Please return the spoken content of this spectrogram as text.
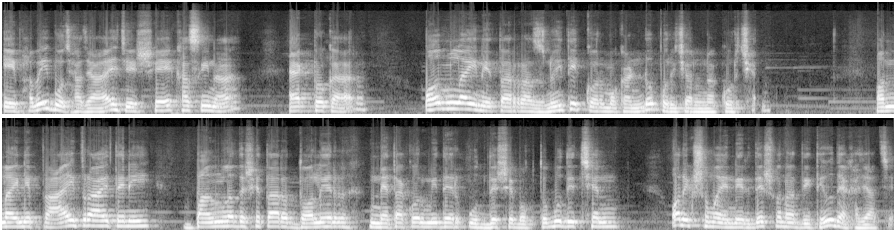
এভাবেই বোঝা যায় যে শেখ হাসিনা এক প্রকার অনলাইনে তার রাজনৈতিক কর্মকাণ্ড পরিচালনা করছেন। অনলাইনে প্রায় প্রায় তিনি বাংলাদেশে তার দলের নেতাকর্মীদের উদ্দেশ্যে বক্তব্য দিচ্ছেন। অনেক সময় নির্দেশনা দিতেও দেখা যাচ্ছে।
